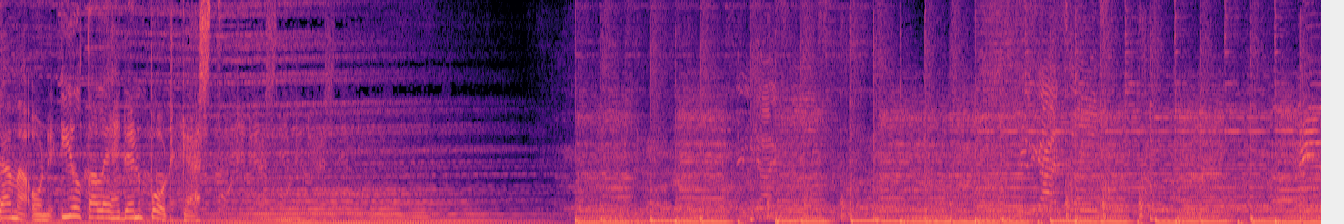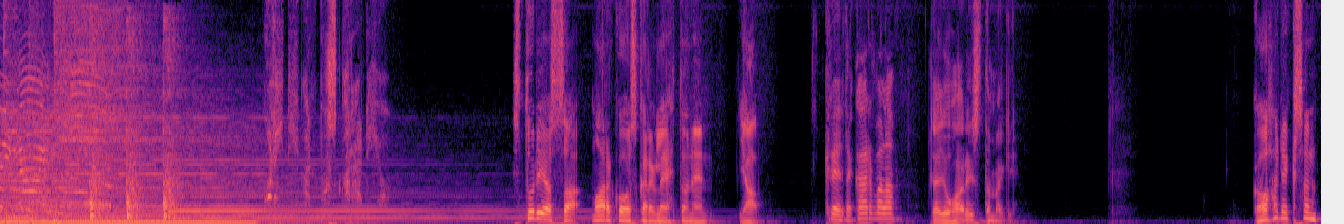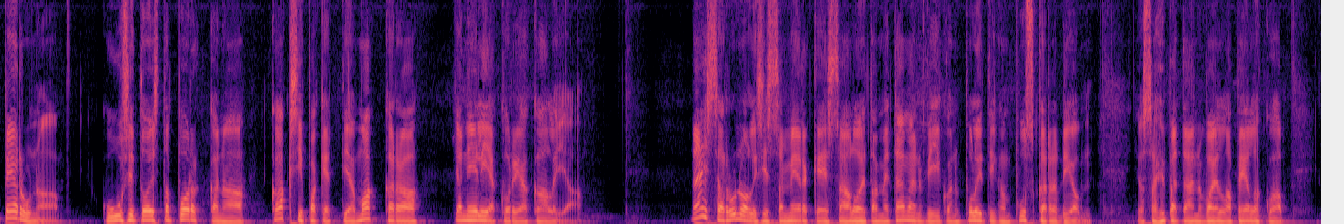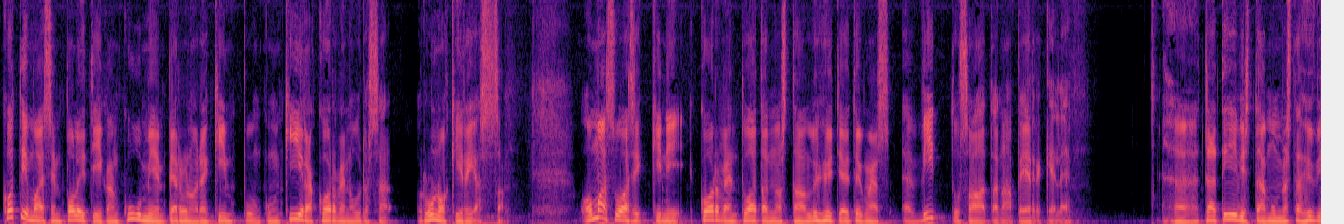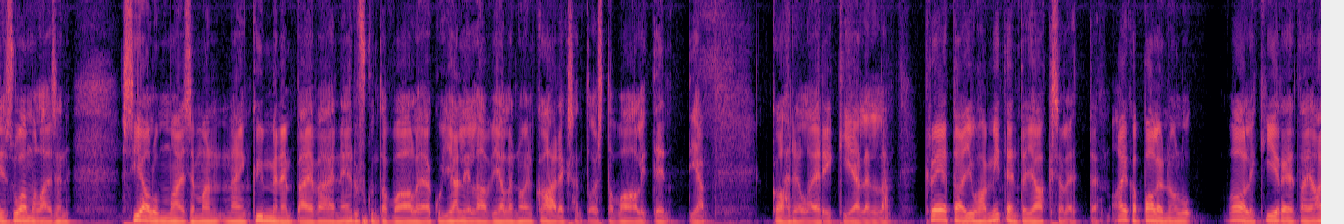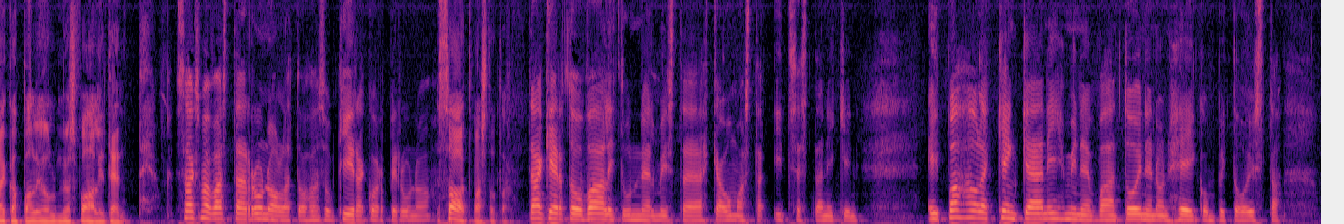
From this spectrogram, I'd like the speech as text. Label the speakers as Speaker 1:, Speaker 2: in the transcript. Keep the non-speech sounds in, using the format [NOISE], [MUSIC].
Speaker 1: Tämä on Iltalehden podcast. Politiikan puskaradio.
Speaker 2: Studiossa Marko Oskari Lehtonen ja
Speaker 3: Kreta Karvala.
Speaker 4: Ja Juha Ristamäki.
Speaker 2: kahdeksan perunaa, 16 porkkanaa, kaksi pakettia makkaraa ja neljä koria kaljaa. Näissä runollisissa merkeissä aloitamme tämän viikon politiikan puskaradio, jossa hypätään vailla pelkoa kotimaisen politiikan kuumien perunoiden kimppuun kuin Kiira Korvenuudossa runokirjassa. Oma suosikkini Korven tuotannosta on lyhyt ja ytimekäs Vittu saatana perkele. Tämä tiivistää mun mielestä hyvin suomalaisen sielunmaiseman näin kymmenen päivää ennen eduskuntavaaleja, kun jäljellä on vielä noin 18 vaalitenttiä kahdella eri kielellä. Kreeta ja Juha, miten te jakselette? Aika paljon on ollut vaalikiireitä ja aika paljon on ollut myös vaalitenttejä.
Speaker 3: Saanko mä vastaan runolla tuohon sun kiirakorppirunoon?
Speaker 2: Saat vastata.
Speaker 3: Tämä kertoo vaalitunnelmista ja ehkä omasta itsestänikin. Ei paha ole kenkään ihminen, vaan toinen on heikompi toista.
